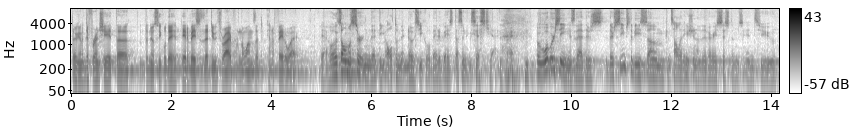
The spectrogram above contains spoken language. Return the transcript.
that are going to differentiate the, the NoSQL da databases that do thrive from the ones that kind of fade away? Yeah, well, it's almost certain that the ultimate NoSQL database doesn't exist yet, right? but what we're seeing is that there's, there seems to be some consolidation of the various systems into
